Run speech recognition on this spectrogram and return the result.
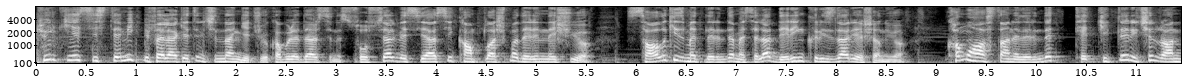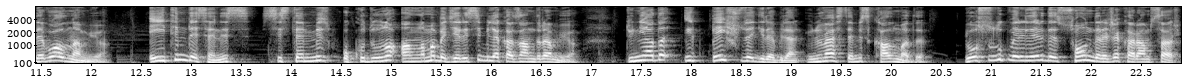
Türkiye sistemik bir felaketin içinden geçiyor kabul edersiniz. Sosyal ve siyasi kamplaşma derinleşiyor. Sağlık hizmetlerinde mesela derin krizler yaşanıyor. Kamu hastanelerinde tetkikler için randevu alınamıyor. Eğitim deseniz sistemimiz okuduğunu anlama becerisi bile kazandıramıyor. Dünyada ilk 500'e girebilen üniversitemiz kalmadı. Yolsuzluk verileri de son derece karamsar.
